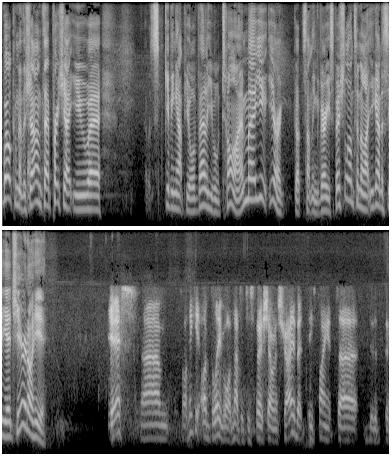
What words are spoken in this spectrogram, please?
welcome to the show, and I appreciate you uh, giving up your valuable time. Uh, you you're got something very special on tonight. You're going to see Ed Sheeran, I hear. Yes. Um, so I think it, I believe, well, I don't know if it's his first show in Australia, but he's playing at uh, the, the,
